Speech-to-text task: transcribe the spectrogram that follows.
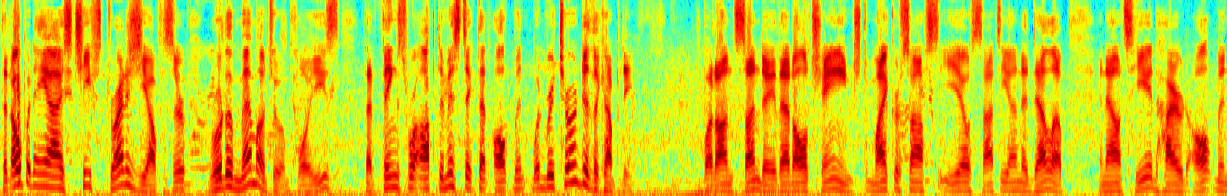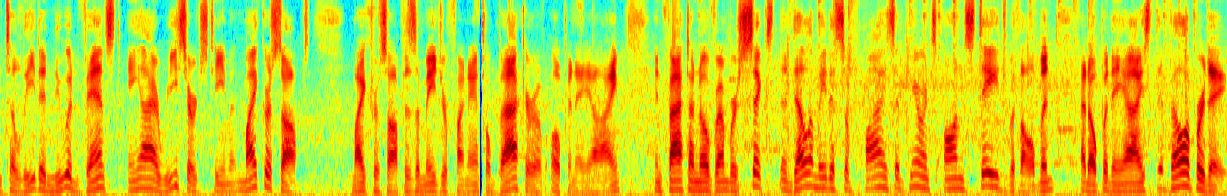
that OpenAI's chief strategy officer wrote a memo to employees that things were optimistic that Altman would return to the company. But on Sunday, that all changed. Microsoft CEO Satya Nadella announced he had hired Altman to lead a new advanced AI research team at Microsoft. Microsoft is a major financial backer of OpenAI. In fact, on November 6th, Nadella made a surprise appearance on stage with Altman at OpenAI's Developer Day.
